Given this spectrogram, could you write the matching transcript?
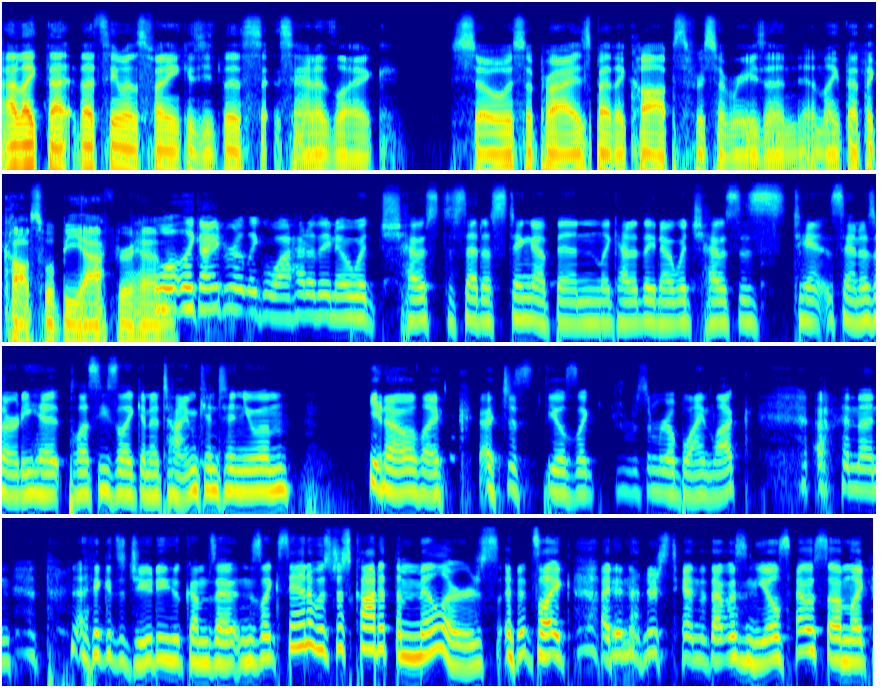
I like that. That scene was funny because the Santa's like so surprised by the cops for some reason, and like that the cops will be after him. Well, like I wrote, like, why? How do they know which house to set a sting up in? Like, how do they know which houses ta- Santa's already hit? Plus, he's like in a time continuum. You know, like it just feels like some real blind luck. And then I think it's Judy who comes out and is like, Santa was just caught at the Millers, and it's like I didn't understand that that was Neil's house. So I'm like,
